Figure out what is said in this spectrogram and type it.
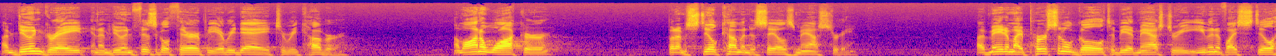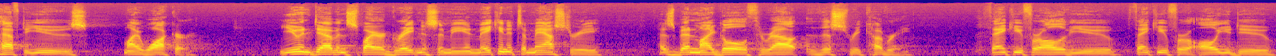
I'm doing great, and I'm doing physical therapy every day to recover. I'm on a walker, but I'm still coming to sales mastery. I've made it my personal goal to be at mastery, even if I still have to use my walker. You and Deb inspire greatness in me, and making it to mastery has been my goal throughout this recovery. Thank you for all of you. Thank you for all you do,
